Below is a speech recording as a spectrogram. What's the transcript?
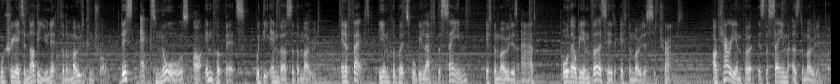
We'll create another unit for the mode control. This XNORs our input bits with the inverse of the mode. In effect, the input bits will be left the same if the mode is add, or they'll be inverted if the mode is subtract. Our carry input is the same as the mode input.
